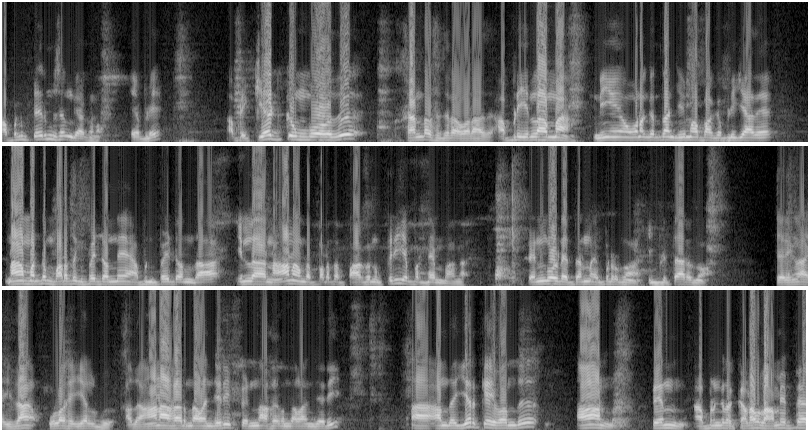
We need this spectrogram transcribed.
அப்படின்னு பெர்மிஷன் கேட்கணும். எப்படி? அப்படி கேட்கும்போது சண்டை சச்சரவு வராது. அப்படி இல்லாமல் நீ உனக்கு தான் சினிமா பார்க்க பிடிக்காது. நான் மட்டும் படத்துக்கு போயிட்டு வந்தேன். அப்படின்னு போயிட்டு வந்தா இல்லை நானும் அந்த படத்தை பார்க்கணும். பிரியப்பட்டேன்பாங்க. பெண்களுடைய தன்மை எப்படி இருக்கும்? இப்படித்தான் இருக்கும். சரிங்களா? இதுதான் உலக இயல்பு. அது ஆணாக இருந்தாலும் சரி பெண்ணாக இருந்தாலும் சரி. அந்த இயற்கை வந்து ஆண் பெண் அப்படிங்கிற கடவுள் அமைப்பே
